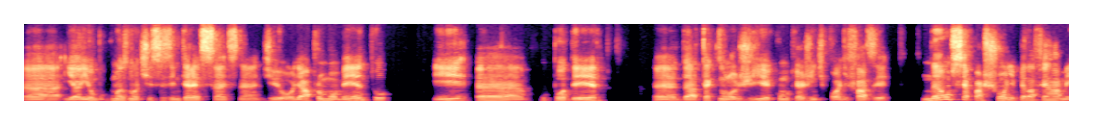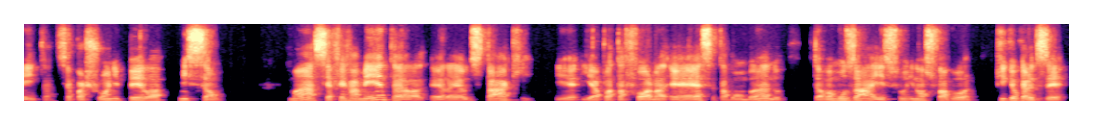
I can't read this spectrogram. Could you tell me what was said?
uh, e aí algumas notícias interessantes, né? De olhar para o momento e uh, o poder é, da tecnologia como que a gente pode fazer. Não se apaixone pela ferramenta, se apaixone pela missão. Mas se a ferramenta ela, ela é o destaque e, e, a plataforma é essa, está bombando, então vamos usar isso em nosso favor. O que, que eu quero dizer?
